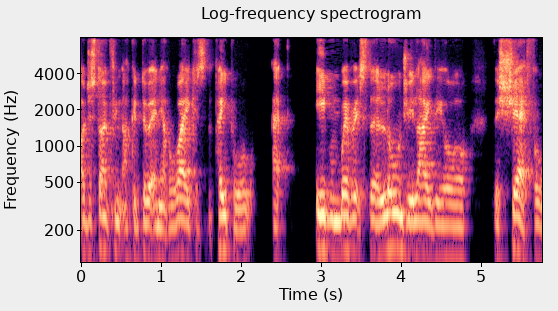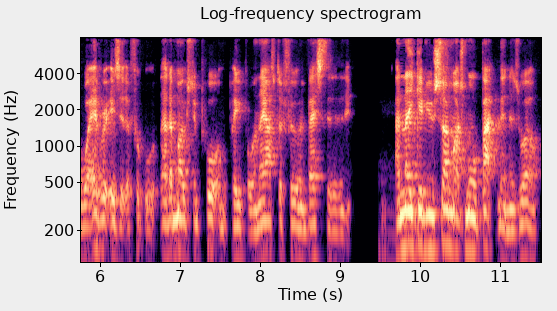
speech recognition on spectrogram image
I just don't think I could do it any other way because the people, at, even whether it's the laundry lady or the chef or whatever it is at the football, they're the most important people, and they have to feel invested in it, and they give you so much more back then as well.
